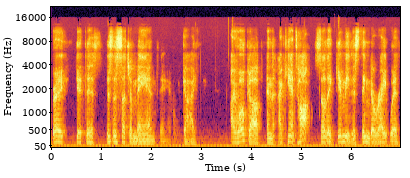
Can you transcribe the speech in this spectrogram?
right? Get this. This is such a man thing, a guy thing I woke up and I can't talk. So they give me this thing to write with,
